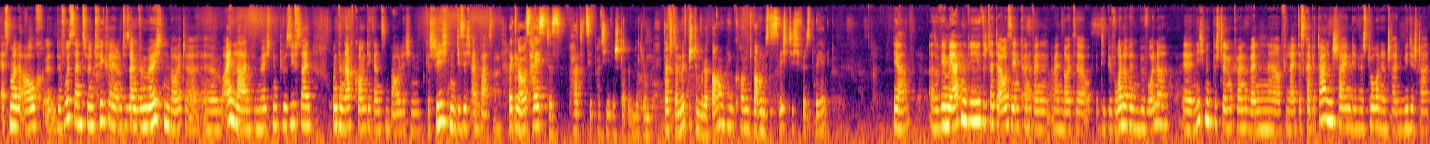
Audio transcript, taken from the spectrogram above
erstmal auch äh, Bewusstsein zu entwickeln und zu sagen, wir möchten Leute ähm, einladen, wir möchten inklusiv sein Und danach kommen die ganzen baulichen Geschichten, die sich anpassen. Weil genau, was heißt das, partizipative Stadtentwicklung? Darf ich da mitbestimmen, wo der Baum hinkommt? Warum ist das wichtig für das Projekt? Ja, also wir merken, wie die Städte aussehen können, wenn, wenn Leute, die Bewohnerinnen und Bewohner äh, nicht mitbestimmen können, wenn äh, vielleicht das Kapital entscheiden, die Investoren entscheiden, wie die Stadt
